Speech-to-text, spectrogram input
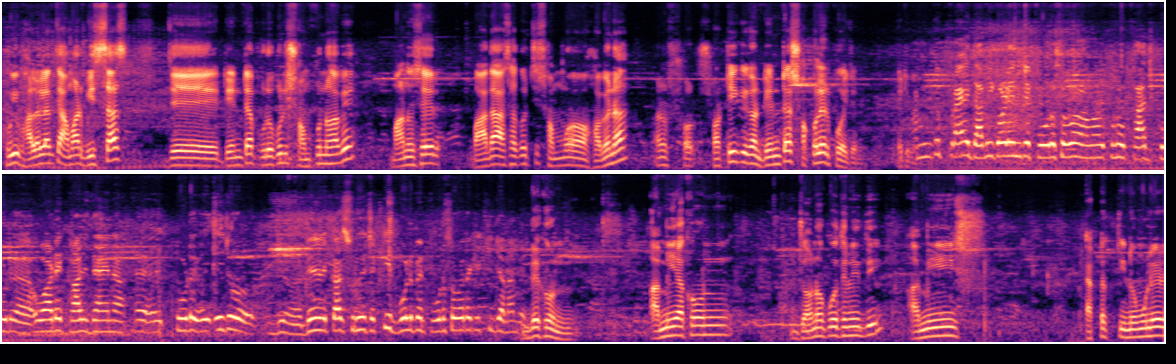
খুবই ভালো লাগছে আমার বিশ্বাস যে ট্রেনটা পুরোপুরি সম্পূর্ণ হবে মানুষের বাধা আশা করছি সম্ভব হবে না কারণ সঠিক কারণ ট্রেনটা সকলের প্রয়োজন আপনি তো প্রায় দাবি করেন যে পৌরসভা আমার কোনো কাজ করে ওয়ার্ডে কাজ দেয় না করে- এই যে ড্রেনের কাজ শুরু হয়েছে কী বলবেন পৌরসভাটাকে কী জানাবেন? দেখুন আমি এখন জনপ্রতিনিধি, আমি একটা তৃণমূলের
